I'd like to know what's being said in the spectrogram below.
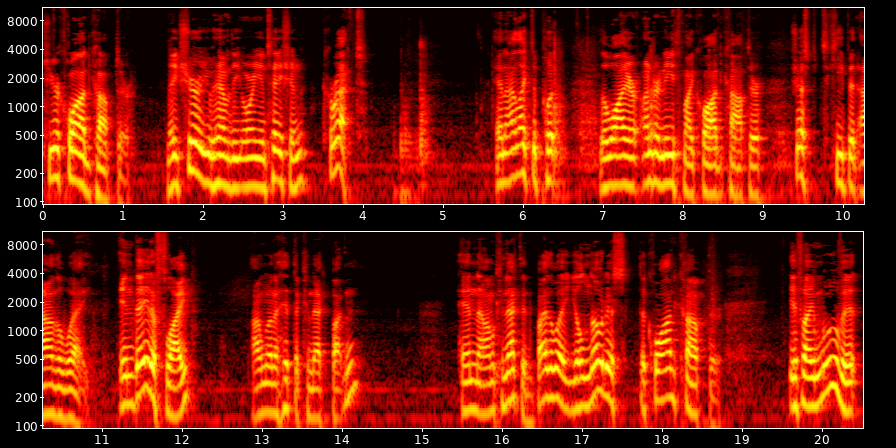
to your quadcopter. Make sure you have the orientation correct. And I like to put the wire underneath my quadcopter just to keep it out of the way. In Betaflight, I'm going to hit the connect button and now I'm connected. By the way, you'll notice the quadcopter. If I move it,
